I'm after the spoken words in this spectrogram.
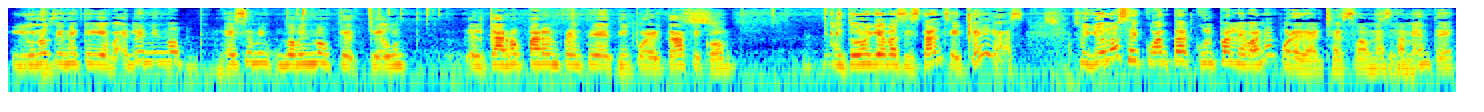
y uno tiene que llevar. Es lo mismo, es el lo mismo que, que un, el carro para enfrente de ti por el tráfico y tú no llevas distancia y pegas. So, yo no sé cuánta culpa le van a poner al Tesla, honestamente,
